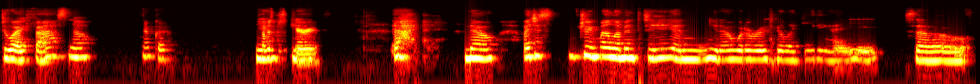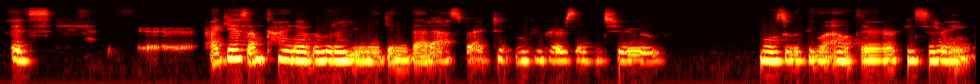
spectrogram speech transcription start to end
Do I fast? No. Okay. Yeah, I was just curious. No. no, I just drink my lemon tea and you know whatever I feel like eating, I eat. So it's I guess I'm kind of a little unique in that aspect in comparison to most of the people out there, considering,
